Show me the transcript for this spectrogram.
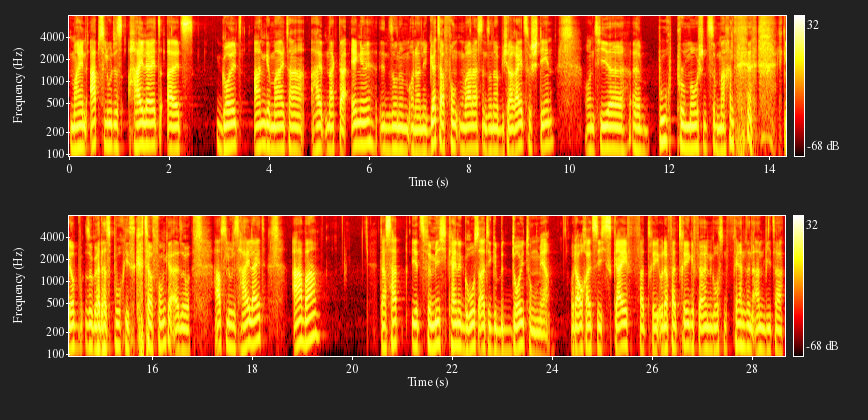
mein absolutes Highlight als Gold angemalter, halbnackter Engel in so einem, oder eine Götterfunken war das, in so einer Bücherei zu stehen und hier äh, Buchpromotion zu machen. ich glaube sogar das Buch hieß Götterfunke, also absolutes Highlight. Aber das hat jetzt für mich keine großartige Bedeutung mehr. Oder auch als ich Sky-Verträge oder Verträge für einen großen Fernsehanbieter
